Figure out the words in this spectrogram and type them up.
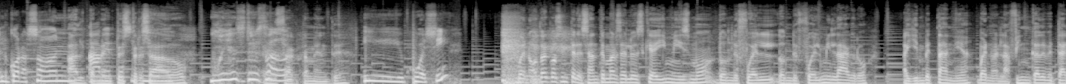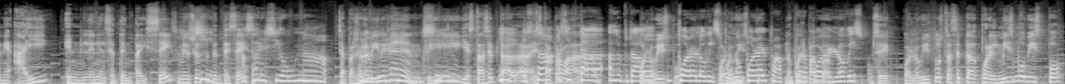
el corazón, altamente positivo, estresado. muy estresado. Exactamente. Y pues sí, Bueno, otra cosa interesante, Marcelo, es que ahí mismo, donde fue el, donde fue el milagro, ahí en Betania, bueno, en la finca de Betania, ahí en, en el 76, 1976, apareció una. se apareció la una Virgen, sí, y está Y aceptada, está, aprobada. aceptada- aceptado por el obispo. Por el obispo, Por el no obispo, por el papa, no por el pero por papa. el obispo. Sí, por el obispo está aceptado, por el mismo obispo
